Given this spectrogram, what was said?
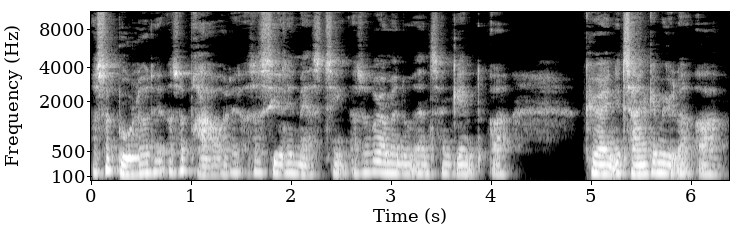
Og så buller det, og så brager det, og så siger det en masse ting, og så rører man ud af en tangent og kører ind i tankemøller, og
